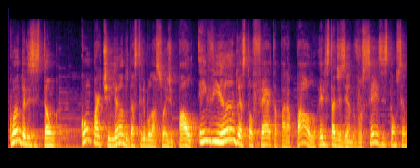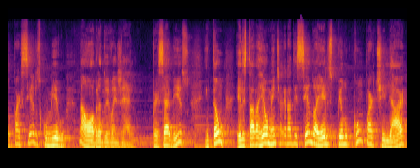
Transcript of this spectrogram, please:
Quando eles estão compartilhando das tribulações de Paulo, enviando esta oferta para Paulo, ele está dizendo: vocês estão sendo parceiros comigo na obra do Evangelho. Percebe isso? Então, ele estava realmente agradecendo a eles pelo compartilhar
